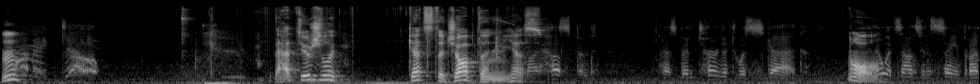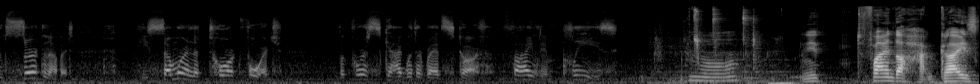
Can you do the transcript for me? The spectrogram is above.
Hmm? I mean, kill them. That usually gets the job done, yes. My yes. husband has been turned into a skag. Oh. I know Oh, it sounds insane, but I'm certain of it. He's somewhere in the Torgue Forge. Look for a skag with a red scarf. Find him, please. no. Need to find the guy's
